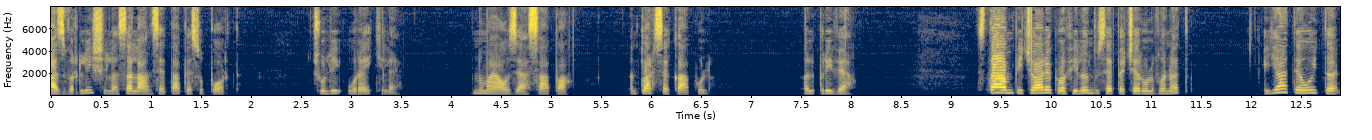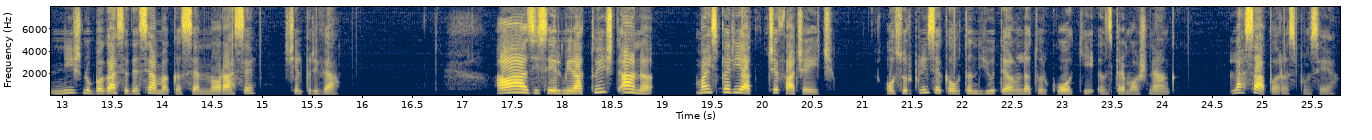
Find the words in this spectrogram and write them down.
A zvârli și lăsă lanseta pe suport. Ciuli urechile. Nu mai auzea sapa. Întoarse capul. Îl privea. Sta în picioare, profilându-se pe cerul vânăt. Ia te uită, nici nu băgase de seamă când se înnorase și îl privea. A, zise el mirat, tu ești Ană, mai speriat, ce faci aici?" O surprinse căutând iute în lături cu ochii înspre moșneang. La sapă," răspunse ea.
